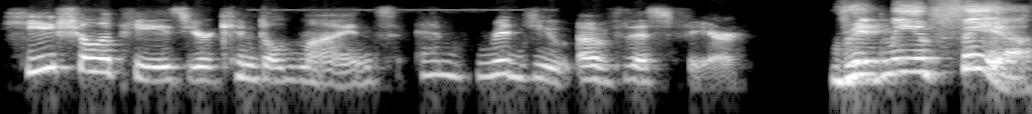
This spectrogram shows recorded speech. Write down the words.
he shall appease your kindled minds and rid you of this fear. Rid me of fear.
